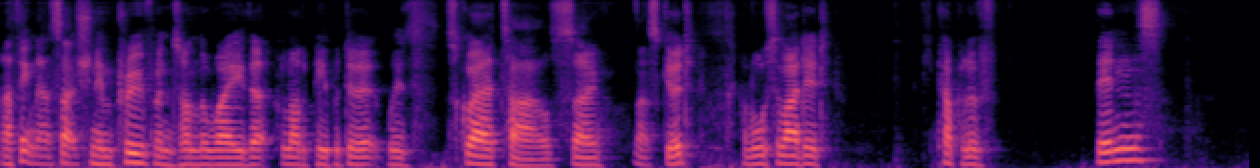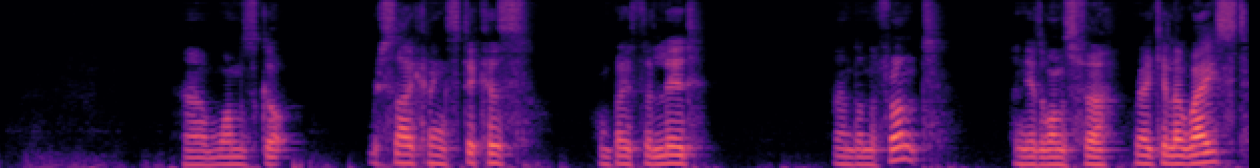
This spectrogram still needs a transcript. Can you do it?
I think that's actually an improvement on the way that a lot of people do it with square tiles so That's good. I've also added a couple of bins. Um, one's got recycling stickers on both the lid and on the front and the other one's for regular waste.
